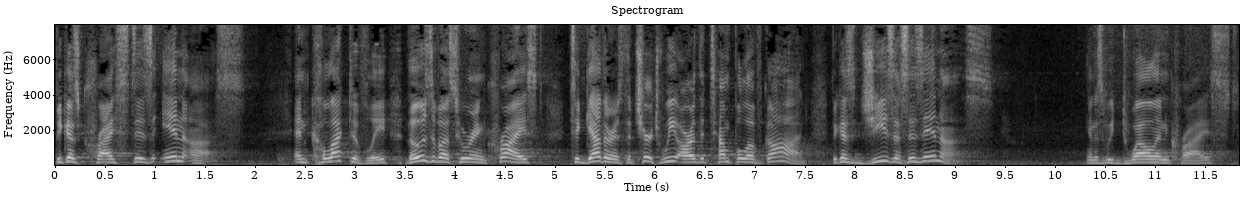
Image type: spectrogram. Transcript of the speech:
because Christ is in us. And collectively, those of us who are in Christ, together as the church, we are the temple of God because Jesus is in us. And as we dwell in Christ,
